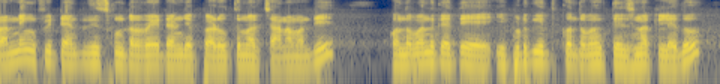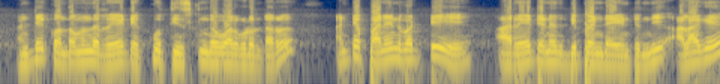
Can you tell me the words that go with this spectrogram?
రన్నింగ్ ఫిట్ ఎంత తీసుకుంటారు రేట్ అని చెప్పి అడుగుతున్నారు చాలామంది కొంతమందికి అయితే ఇప్పటికి కొంతమందికి తెలిసినట్లేదు. అంటే కొంతమంది రేట్ ఎక్కువ తీసుకునే వాళ్ళు కూడా ఉంటారు. అంటే పనిని బట్టి ఆ రేట్ అనేది డిపెండ్ అయి ఉంటుంది. అలాగే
